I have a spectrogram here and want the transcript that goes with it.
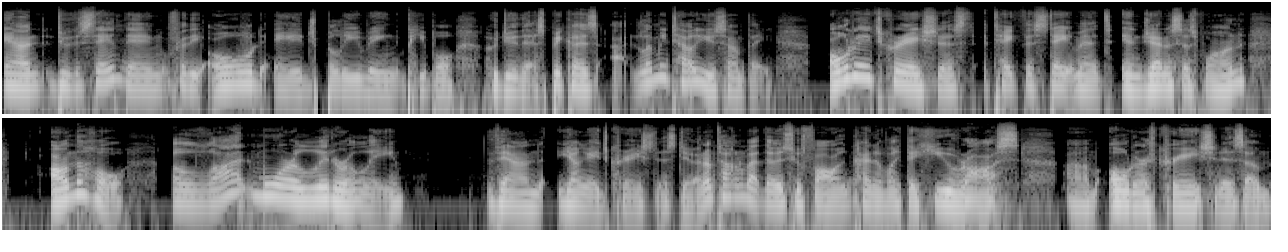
and do the same thing for the old age believing people who do this. Because uh, let me tell you something: old age creationists take the statement in Genesis one, on the whole, a lot more literally than young age creationists do. And I'm talking about those who fall in kind of like the Hugh Ross um, old earth creationism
